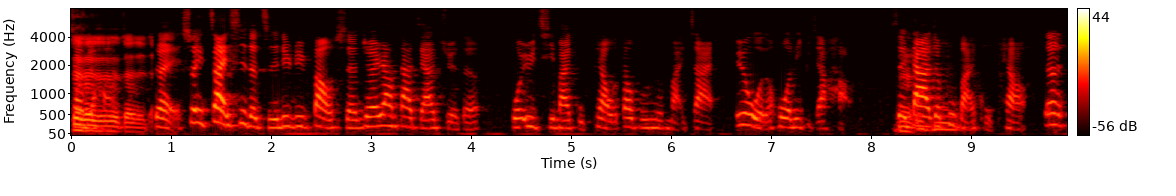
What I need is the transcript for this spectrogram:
对对对对对对对，对，所以债市的直利率暴升，就会让大家觉得。我与其买股票，我倒不如买债，因为我的获利比较好，所以大家就不买股票。那、嗯、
